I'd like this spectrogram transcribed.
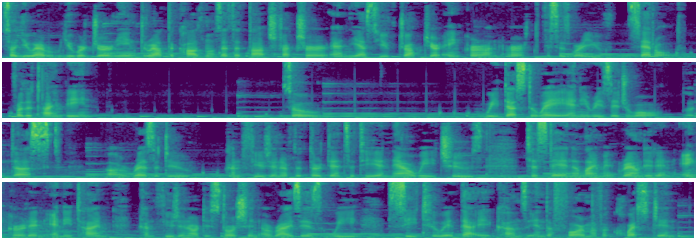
So you are you were journeying throughout the cosmos as a thought structure, and yes, you've dropped your anchor on Earth. This is where you've settled for the time being. So we dust away any residual dust, uh, residue, confusion of the third density, and now we choose to stay in alignment, grounded, and anchored. And anytime confusion or distortion arises, we see to it that it comes in the form of a question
